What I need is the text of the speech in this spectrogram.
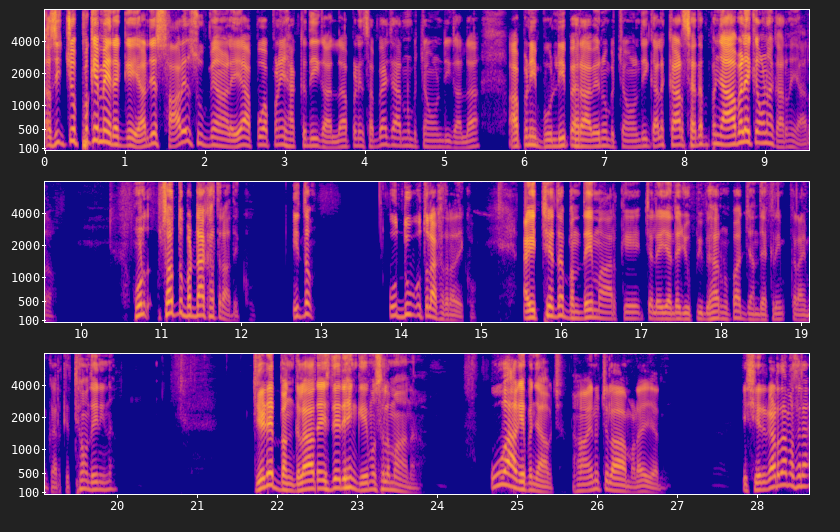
ਅਸੀਂ ਚੁੱਪ ਕਿਵੇਂ ਰੱਗੇ ਯਾਰ? ਜੇ ਸਾਰੇ ਸੂਬਿਆਂ ਵਾਲੇ ਆਪੋ ਆਪਣੇ ਹੱਕ ਦੀ ਗੱਲ ਆ, ਆਪਣੇ ਸੱਭਿਆਚਾਰ ਨੂੰ ਬਚਾਉਣ ਦੀ ਗੱਲ ਆ, ਆਪਣੀ ਬੋਲੀ ਪਹਿਰਾਵੇ ਨੂੰ ਬਚਾਉਣ ਦੀ ਗੱਲ ਕਰ ਸਕਦਾ ਪੰਜਾਬ ਵਾਲੇ ਕਿਉਂ ਨਾ ਕਰਨ ਯਾਰ? ਹੁਣ ਸਭ ਤੋਂ ਵੱਡਾ ਖਤਰਾ ਦੇਖੋ, ਇਹ ਤਾਂ ਉਦੋਂ ਉਤਲਾ ਖਤਰਾ ਦੇਖੋ। ਇੱਥੇ ਤਾਂ ਬੰਦੇ ਮਾਰ ਕੇ ਚਲੇ ਜਾਂਦੇ ਯੂਪੀ ਬਿਹਾਰ ਨੂੰ ਭੱਜ ਜਾਂਦੇ ਕ੍ਰਾਈਮ ਕਰਕੇ, ਇੱਥੇ ਆਉਂਦੇ ਨਹੀਂ ਨਾ। ਜਿਹੜੇ ਬੰਗਲਾਦੇਸ਼ ਦੇ ਰਹਿੰਗੇ ਮੁਸਲਮਾਨ ਆ, ਉਹ ਆ ਗਏ ਪੰਜਾਬ 'ਚ। ਹਾਂ, ਇਹਨੂੰ ਚਲਾ ਮੜਾ ਯਾਰ। ਇਹ ਸ਼ੇਰਗੜ੍ਹ ਦਾ ਮਸਲਾ।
